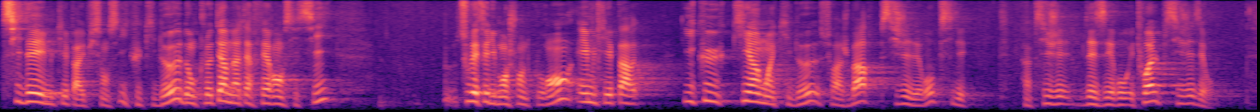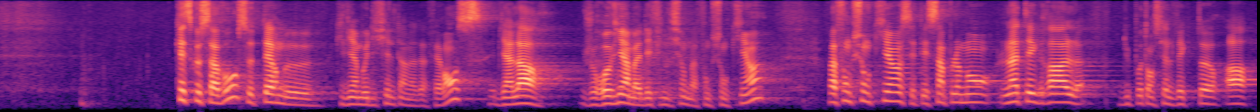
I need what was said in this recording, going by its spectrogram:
psi d multiplié par la puissance iq qui 2. Donc le terme d'interférence ici, sous l'effet du branchement de courant, est multiplié par iq qui 1 moins qui 2 sur h bar, psi g 0, psi. Enfin, psi g d 0 étoile, psi g 0. Qu'est-ce que ça vaut, ce terme qui vient modifier le terme d'interférence? Eh bien là, je reviens à ma définition de ma fonction qui1. Ma fonction qui1, c'était simplement l'intégrale du potentiel vecteur A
